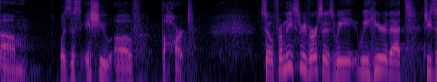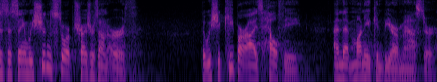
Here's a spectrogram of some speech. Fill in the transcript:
um, was this issue of the heart. So, from these three verses, we, we hear that Jesus is saying we shouldn't store up treasures on earth, that we should keep our eyes healthy, and that money can be our master.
